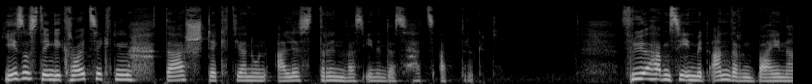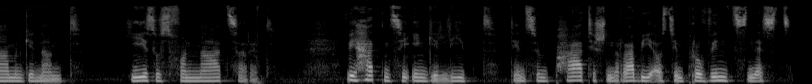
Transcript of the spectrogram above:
Jesus, den Gekreuzigten, da steckt ja nun alles drin, was ihnen das Herz abdrückt. Früher haben sie ihn mit anderen Beinamen genannt. Jesus von Nazareth. Wie hatten sie ihn geliebt, den sympathischen Rabbi aus dem Provinznest,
